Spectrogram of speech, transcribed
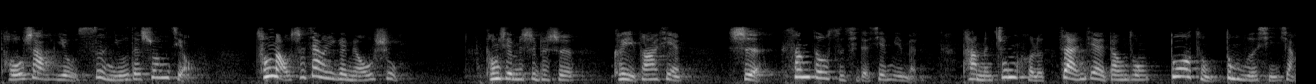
头上有四牛的双角。从老师这样一个描述，同学们是不是？可以发现，是商周时期的先民们，他们综合了自然界当中多种动物的形象，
